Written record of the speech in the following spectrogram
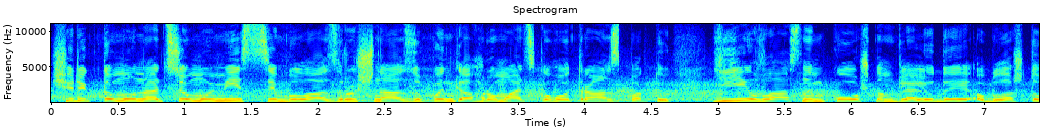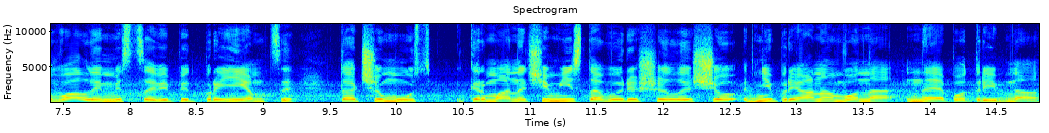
Ще рік тому на цьому місці була зручна зупинка громадського транспорту. Її власним коштом для людей облаштували місцеві підприємці. Та чомусь керманичі міста вирішили, що дніпрянам вона не потрібна.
